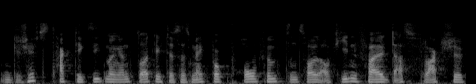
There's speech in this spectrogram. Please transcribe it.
Geschäftstaktik sieht man ganz deutlich, dass das MacBook Pro 15 Zoll auf jeden Fall das Flaggschiff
